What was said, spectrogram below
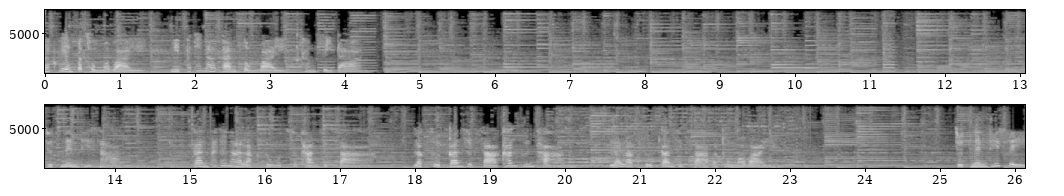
นักเรียนปฐมวัย มีพัฒนาการสมวัยทั้งสี่ด้าน จุดเน้นที่สามการพัฒนาหลักสูตรสถานศึกษา หลักสูตรการศึกษาขั้นพื้นฐาน และหลักสูตรการศึกษาปฐมวัย จุดเน้นที่สี่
